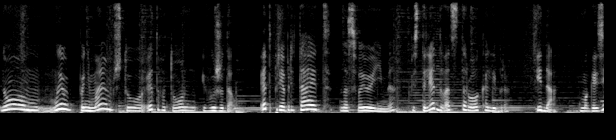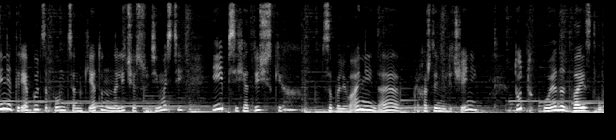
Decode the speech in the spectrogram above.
Но мы понимаем, что этого-то он и выжидал. Это приобретает на свое имя пистолет 22 калибра. И да, в магазине требуют заполнить анкету на наличие судимостей и психиатрических заболеваний, да, прохождения лечений. Тут у Эда два из двух.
